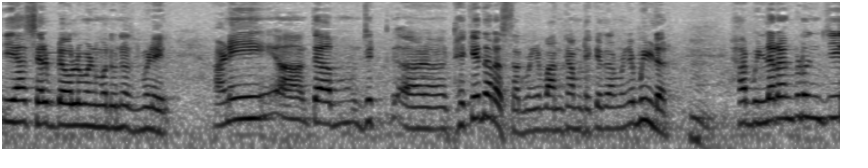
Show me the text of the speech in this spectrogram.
ती ह्या सेल्फ डेव्हलपमेंटमधूनच मिळेल. आणि त्या जे ठेकेदार असतात म्हणजे बांधकाम ठेकेदार म्हणजे बिल्डर ह्या बिल्डरांकडून जी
